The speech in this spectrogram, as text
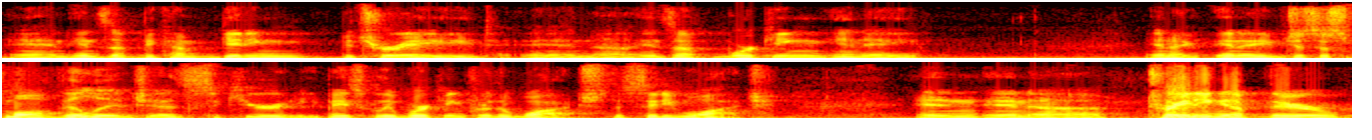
and ends up become getting betrayed, and uh, ends up working in a in a in a just a small village as security, basically working for the watch, the city watch. And and uh, training up their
